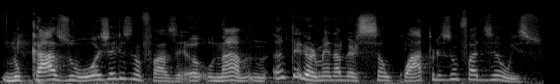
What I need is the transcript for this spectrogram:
No caso, hoje eles não fazem. Na, anteriormente, na versão 4, eles não faziam isso.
